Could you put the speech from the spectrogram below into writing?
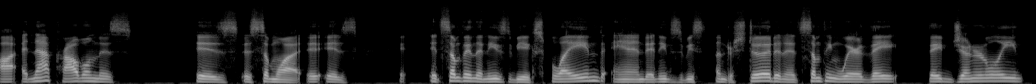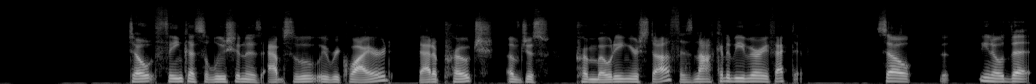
uh, and that problem is is is somewhat is it's something that needs to be explained and it needs to be understood, and it's something where they they generally don't think a solution is absolutely required that approach of just promoting your stuff is not going to be very effective. So, you know, the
